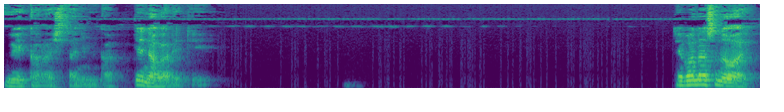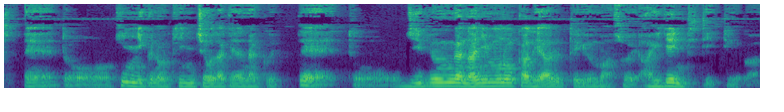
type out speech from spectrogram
上から下に向かって流れている。手放すのは、えーと、筋肉の緊張だけじゃなくって、えーと、自分が何者かであるという、まあ、そういうアイデンティティっていうのが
